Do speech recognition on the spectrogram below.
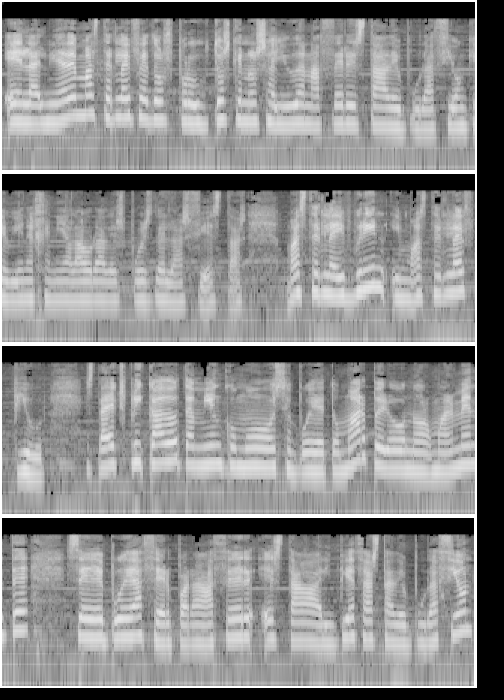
En la línea de Masterlife hay dos productos que nos ayudan a hacer esta depuración que viene genial ahora después de las fiestas. Masterlife Green y Masterlife Pure. Está explicado también cómo se puede tomar, pero normalmente se puede hacer para hacer esta limpieza, esta depuración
